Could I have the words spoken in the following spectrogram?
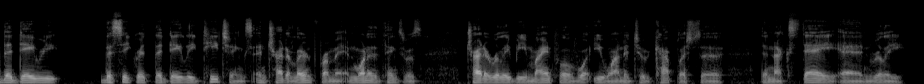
the daily the secret, the daily teachings, and try to learn from it. And one of the things was try to really be mindful of what you wanted to accomplish the the next day and really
